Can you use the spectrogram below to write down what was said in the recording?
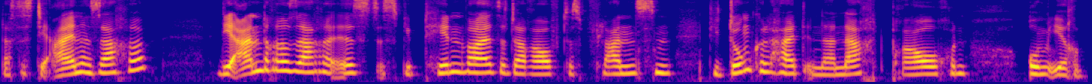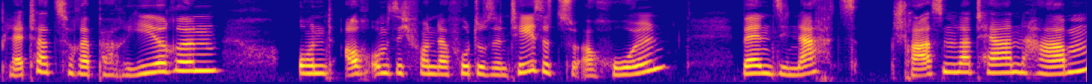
Das ist die eine Sache. Die andere Sache ist, es gibt Hinweise darauf, dass Pflanzen die Dunkelheit in der Nacht brauchen, um ihre Blätter zu reparieren und auch um sich von der Photosynthese zu erholen. Wenn Sie nachts Straßenlaternen haben,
